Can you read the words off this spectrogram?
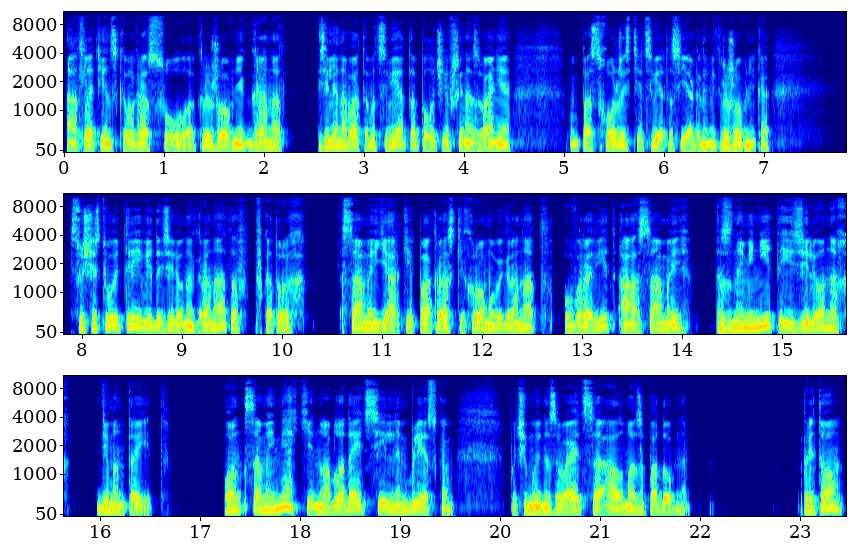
от латинского грассула, крыжовник, гранат зеленоватого цвета, получивший название по схожести цвета с ягодами крыжовника. Существует три вида зеленых гранатов, в которых самый яркий по окраске хромовый гранат — уворовит, а самый знаменитый из зеленых — демонтаид. Он самый мягкий, но обладает сильным блеском, почему и называется алмазоподобным. Притом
